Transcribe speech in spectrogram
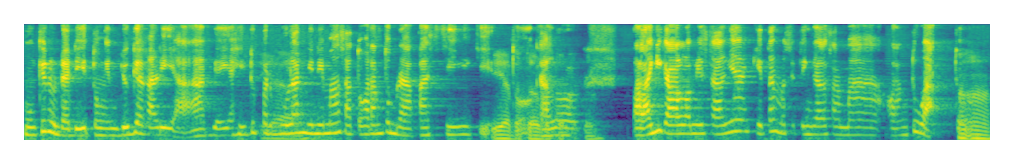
mungkin udah dihitungin juga kali ya biaya hidup per Iya. bulan minimal satu orang tuh berapa sih gitu. Iya betul kalau betul. apalagi kalau misalnya kita masih tinggal sama orang tua tuh Heeh.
